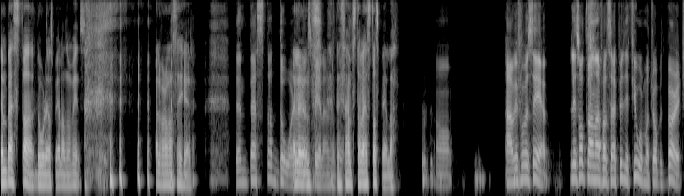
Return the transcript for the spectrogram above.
den bästa dåliga spelaren som finns. Eller vad man säger. den bästa dåliga Eller den, spelaren. den finns. sämsta bästa spelaren. Ja. ja, vi får väl se. Lisotte vann i alla fall särskilt i fjol mot Robert Burridge.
